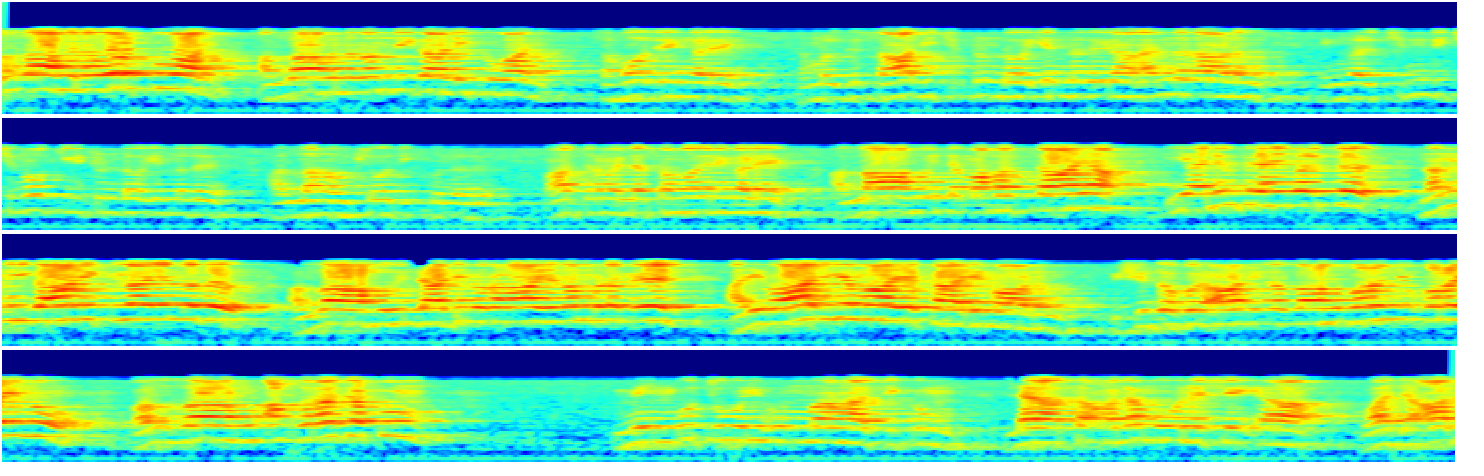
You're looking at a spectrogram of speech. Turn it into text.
അള്ളാഹുനെ ഓർക്കുവാൻ അള്ളാഹുവിനെ നന്ദി കാണിക്കുവാൻ സഹോദരങ്ങളെ നമ്മൾക്ക് സാധിച്ചിട്ടുണ്ടോ എന്നത് എന്നതാണ് നിങ്ങൾ ചിന്തിച്ചു നോക്കിയിട്ടുണ്ടോ എന്നത് അള്ളാഹു ചോദിക്കുന്നത്. മാത്രമല്ല സഹോദരങ്ങളെ അള്ളാഹുവിന്റെ മഹത്തായ ഈ അനുഗ്രഹങ്ങൾക്ക് നന്ദി കാണിക്കുക എന്നത് അള്ളാഹുവിന്റെ അടിമകളായ നമ്മുടെ മേൽ അനിവാര്യമായ കാര്യമാണ്. വിശുദ്ധ ഖുർആനിൽ അള്ളാഹു പറഞ്ഞു പറയുന്നു വല്ലാഹു അഖ്റജക്കും من بطون أمهاتكم لا تعلمون شيئا وجعل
